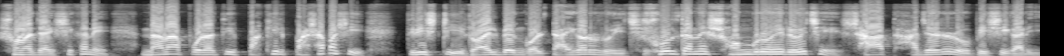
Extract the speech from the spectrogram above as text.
শোনা যায় সেখানে নানা প্রজাতির পাখির পাশাপাশি ত্রিশটি রয়্যাল বেঙ্গল টাইগারও রয়েছে। সুলতানের সংগ্রহে রয়েছে সাত হাজারেরও বেশি গাড়ি।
